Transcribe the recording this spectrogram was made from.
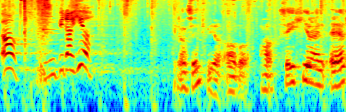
Oh, wir sind wieder hier. Ja, sind wir, aber sehe ich hier ein R?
